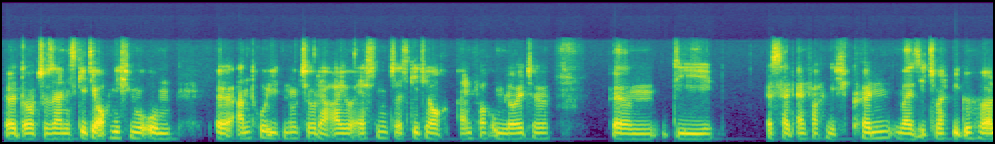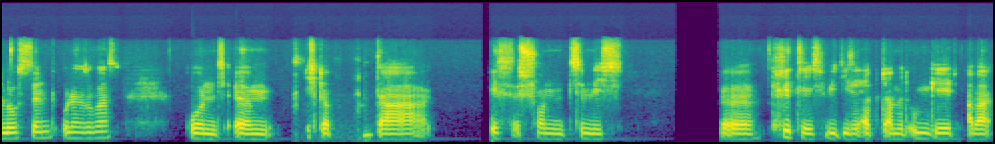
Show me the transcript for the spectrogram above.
äh, dort zu sein. Es geht ja auch nicht nur um äh, Android-Nutzer oder iOS-Nutzer, es geht ja auch einfach um Leute, ähm, die es halt einfach nicht können, weil sie zum Beispiel gehörlos sind oder sowas. Und ähm, ich glaube, da ist es schon ziemlich äh, kritisch, wie diese App damit umgeht. Aber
